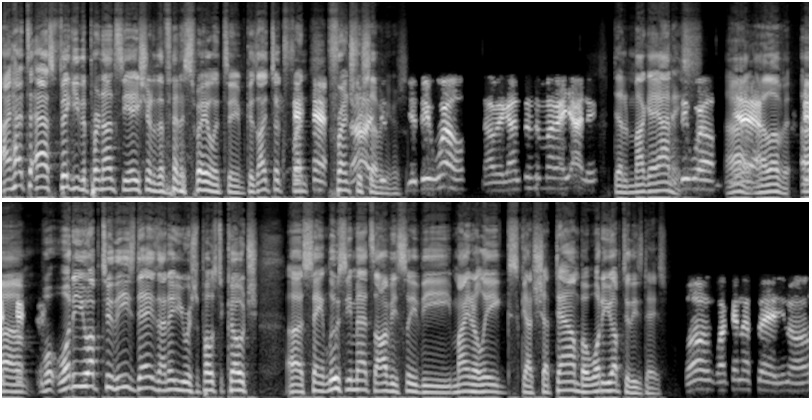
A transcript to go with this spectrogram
I had to ask Figgy the pronunciation of the Venezuelan team because I took French, French for seven you, years. You did well. Navegantes de Magallanes. Del Magallanes. You did well. All yeah. right, I love it. Um, what, what are you up to these days? I know you were supposed to coach uh, St. Lucie Mets. Obviously, the minor leagues got shut down, but what are you up to these days? Well, what can I say? You know,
